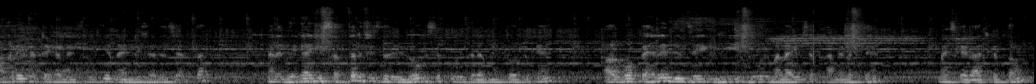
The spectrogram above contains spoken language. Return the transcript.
आंकड़े इकट्ठे करने शुरू किए नाइन्टी सेवन से अब तक, मैंने देखा है कि सत्तर फ़ीसदी लोग इससे पूरी तरह मुक्त हो चुके हैं और वो पहले दिन से ही घी, दूध, मलाई सब खाने लगते हैं। मैं इसका इलाज करता हूँ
